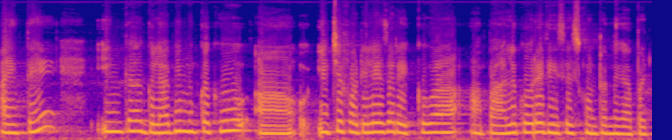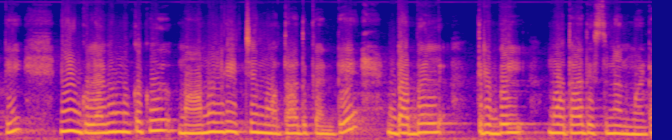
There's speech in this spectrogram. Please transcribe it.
అయితే ఇంకా గులాబీ ముక్కకు ఇచ్చే ఫర్టిలైజర్ ఎక్కువ ఆ పాలకూరే తీసేసుకుంటుంది కాబట్టి నేను గులాబీ ముక్కకు మామూలుగా ఇచ్చే మోతాదు కంటే డబల్ త్రిబుల్ మోతాదు ఇస్తున్నాను అనమాట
